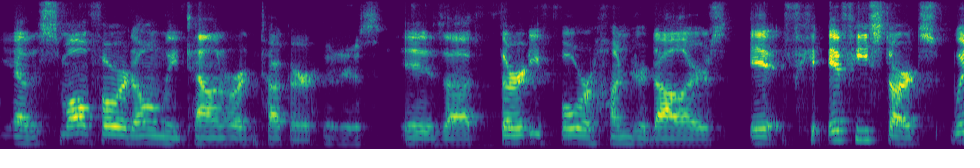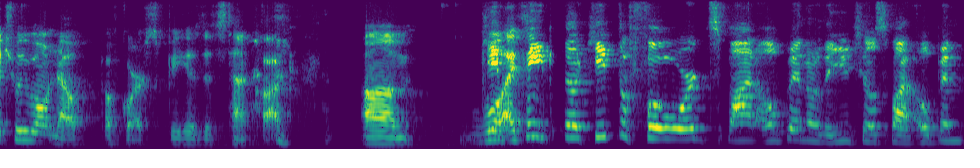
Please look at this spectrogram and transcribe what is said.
Yeah, the small forward only Talen Horton-Tucker is is uh thirty four hundred dollars if if he starts, which we won't know, of course, because it's ten o'clock. um, well, keep, I think keep the, keep the forward spot open or the util spot open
